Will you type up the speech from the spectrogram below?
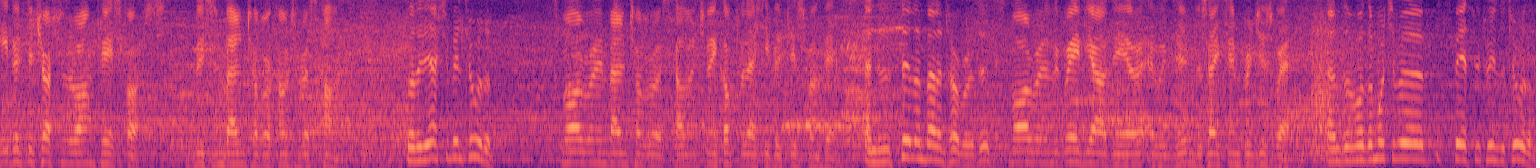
he built the church in the wrong place first. He built it in Ballintober, County Roscommon. So did he actually build two of them? Small one in Ballintober, Roscommon. To make up for that, he built this one then. And is it still in Ballintorber, is it? Small one in the graveyard there, uh, with him beside St. Bridge as well. And there- was there much of a space between the two of them?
